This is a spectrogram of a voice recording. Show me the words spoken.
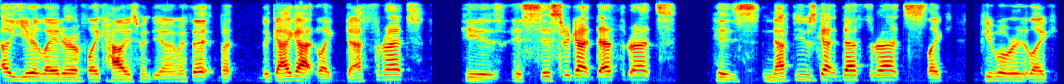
a year later of like how he's been dealing with it, but the guy got like death threats. His his sister got death threats. His nephews got death threats. Like people were like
